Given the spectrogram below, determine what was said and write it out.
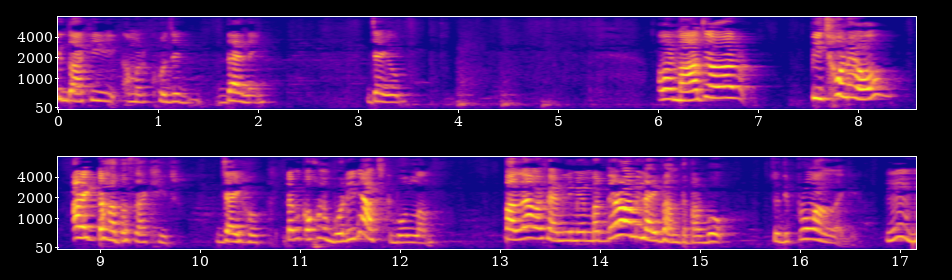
কিন্তু আখি আমার খোঁজে দেয় নাই। যাই হোক। আমার মা যাওয়ার পিছনেও আরেকটা হাত আছে আখির। যাই হোক, এটা আমি কখনো বলিনি, আজকে বললাম। পারলে আমার ফ্যামিলি মেম্বারদেরও আমি লাইভ আনতে পারব, যদি প্রমাণ লাগে। হুম।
